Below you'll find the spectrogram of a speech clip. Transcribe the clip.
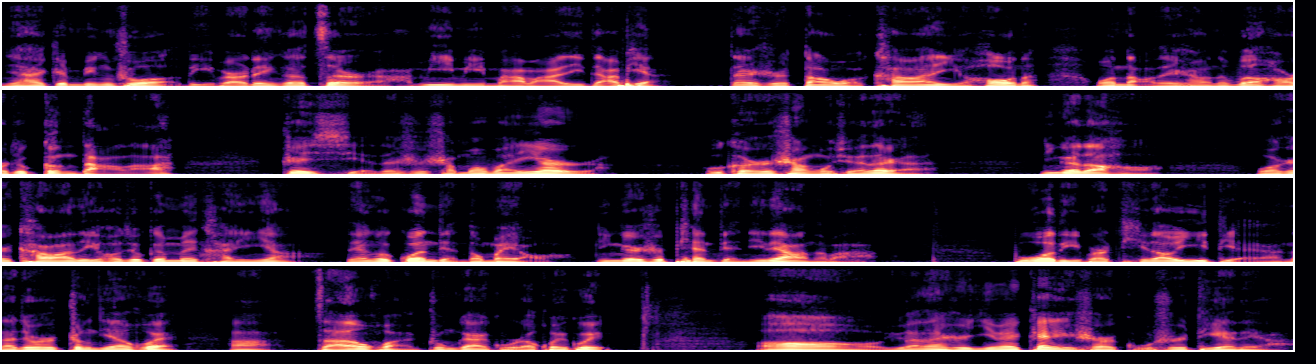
您还真别说，里边那个字儿啊，密密麻麻一大片。但是当我看完以后呢，我脑袋上的问号就更大了啊！这写的是什么玩意儿啊？我可是上过学的人，您这倒好，我这看完了以后就跟没看一样，连个观点都没有。您这是骗点击量的吧？不过里边提到一点啊，那就是证监会啊暂缓中概股的回归。哦，原来是因为这事儿股市跌的呀？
